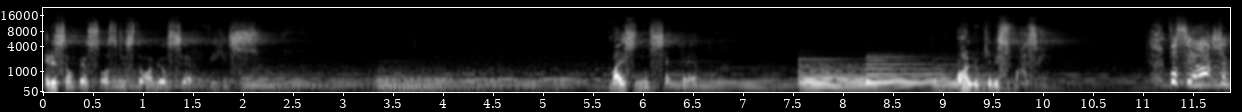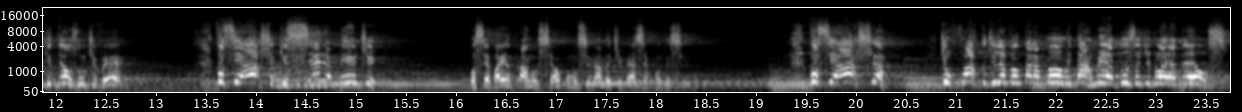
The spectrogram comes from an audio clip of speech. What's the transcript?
eles são pessoas que estão a meu serviço, mas no secreto, olha o que eles fazem. Você acha que Deus não te vê? Você acha que seriamente você vai entrar no céu como se nada tivesse acontecido? Você acha que o fato de levantar a mão e dar meia dúzia de glória a Deus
